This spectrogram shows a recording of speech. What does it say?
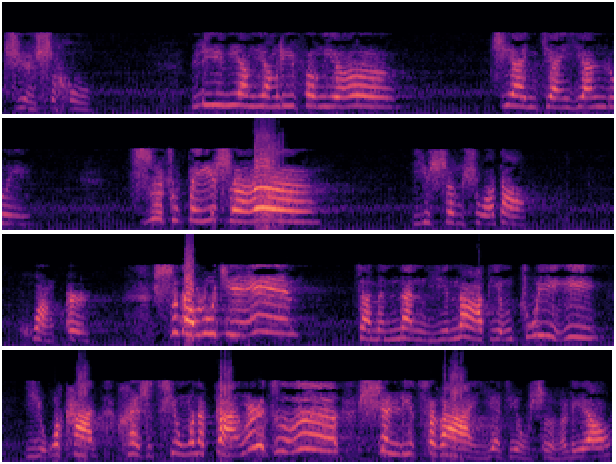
这时候，李娘娘李凤英。渐渐眼泪止住悲声，一声说道：“皇儿，事到如今，咱们难以拿定主意。依我看，还是请我那干儿子审理此案，也就是了。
